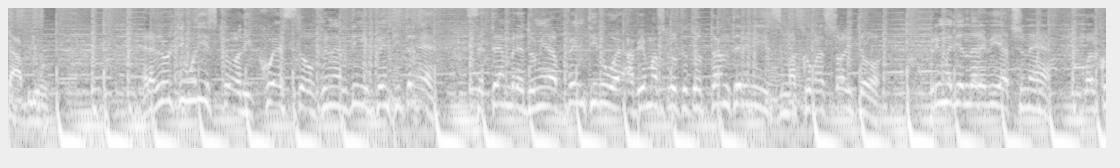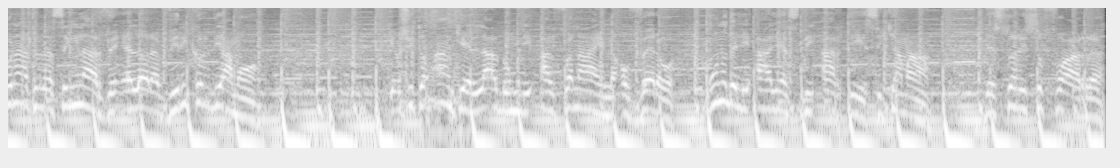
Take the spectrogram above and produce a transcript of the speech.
W. Era l'ultimo disco di questo venerdì 23 settembre 2022. Abbiamo ascoltato tante release, ma come al solito, prima di andare via ce n'è qualcun altro da segnalarvi e allora vi ricordiamo che è uscito anche l'album di Alpha 9, ovvero uno degli alias di Arti, si chiama The Story So Far.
